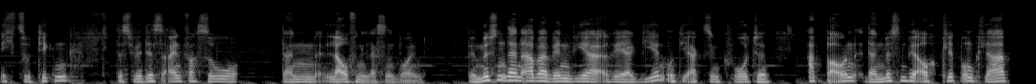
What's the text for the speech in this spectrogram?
nicht so ticken, dass wir das einfach so dann laufen lassen wollen. Wir müssen dann aber, wenn wir reagieren und die Aktienquote abbauen, dann müssen wir auch klipp und klar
